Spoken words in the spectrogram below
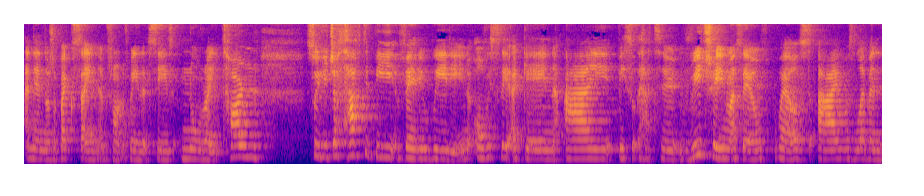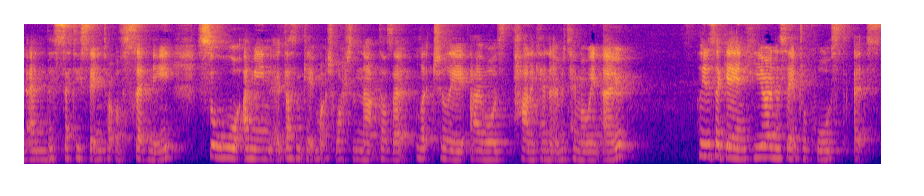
and then there's a big sign in front of me that says no right turn. So you just have to be very wary and obviously again I basically had to retrain myself whilst I was living in the city centre of Sydney. So I mean it doesn't get much worse than that does it? Literally I was panicking every time I went out. Whereas again here on the central coast it's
